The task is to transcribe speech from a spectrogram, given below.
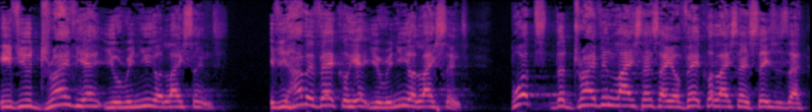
If you drive here, you renew your license. If you have a vehicle here, you renew your license. What the driving license and your vehicle license says is that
